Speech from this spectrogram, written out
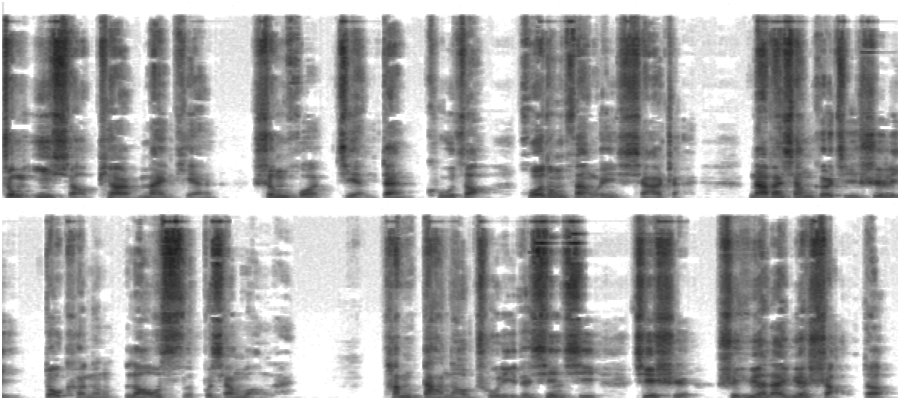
种一小片麦田，生活简单枯燥，活动范围狭窄，哪怕相隔几十里，都可能老死不相往来。他们大脑处理的信息其实是越来越少的。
